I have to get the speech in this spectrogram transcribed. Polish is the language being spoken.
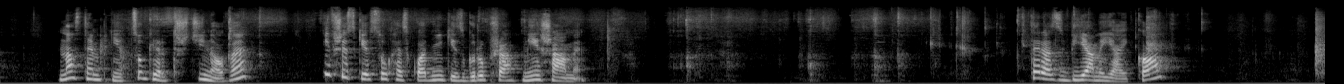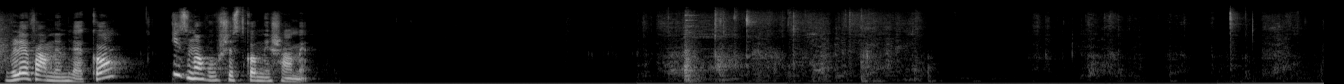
następnie cukier trzcinowy i wszystkie suche składniki z grubsza mieszamy. Teraz wbijamy jajko, wlewamy mleko i znowu wszystko mieszamy.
